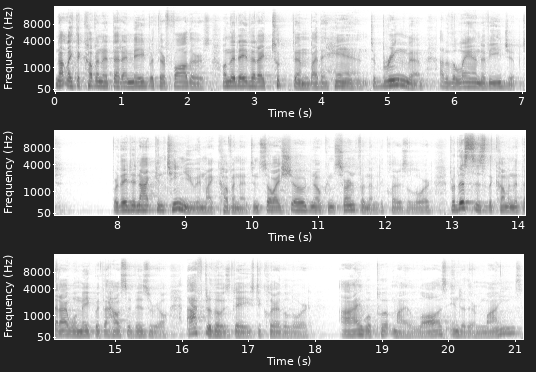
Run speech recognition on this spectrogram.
not like the covenant that I made with their fathers on the day that I took them by the hand to bring them out of the land of Egypt. For they did not continue in my covenant, and so I showed no concern for them, declares the Lord. For this is the covenant that I will make with the house of Israel. After those days, declare the Lord, I will put my laws into their minds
